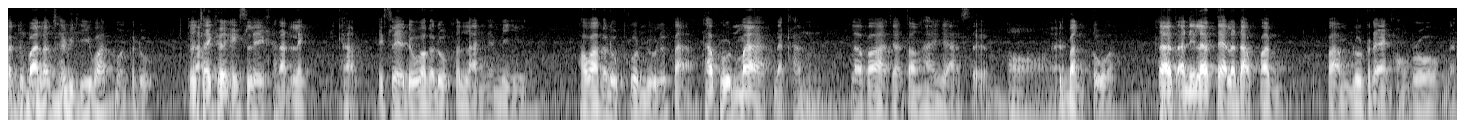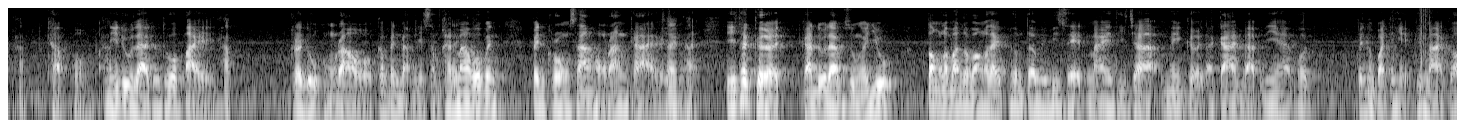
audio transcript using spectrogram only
ปัจจุบันเราใช้วิธีวัดมวลกระดูกโดยใช้เครื่องเอ็กซเรย์ขนาดเล็กครับเอ็กซเรย์ดูว่ากระดูกสันหลังเนี่ยมีภาวะกระดูกพรุนอยู่หรือเปล่า ถ้าพรุนมากนะครับอืมเราก็อาจจะต้องให้ยาเสริมอ๋อฮะเป็นบางตัวแต่อันนี้แล้วแต่ระดับความความรุนแรงของโรคนะครับ ครับผม อันนี้ดูแลทั่ว ๆ ไปครับกระดูกของเราก็เป็นแบบนี้สำคัญใช่มากครับว่าเป็นเป็นโครงสร้างของร่างกายเลยใช่ใช่ไหมครับทีนี้ถ้าเกิดการดูแลผู้สูงอายุต้องระมัดระวังอะไรเพิ่มเติมเป็นพิเศษไหมที่จะไม่เกิดอาการแบบนี้ฮะเพราะ เป็นอุบัติเหตุขึ้นมาก็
